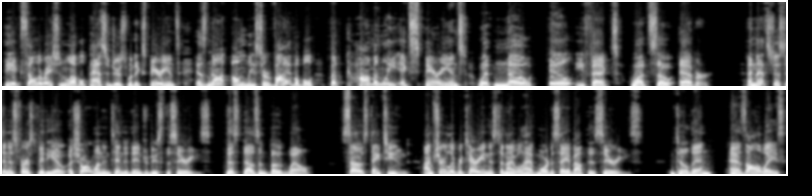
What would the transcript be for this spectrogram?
the acceleration level passengers would experience is not only survivable, but commonly experienced with no ill effects whatsoever. And that's just in his first video, a short one intended to introduce the series. This doesn't bode well. So stay tuned. I'm sure Libertarianist and I will have more to say about this series. Until then, as always,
